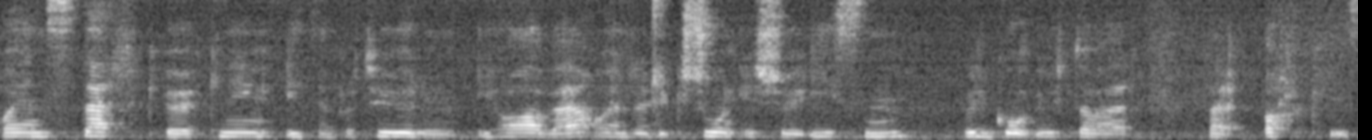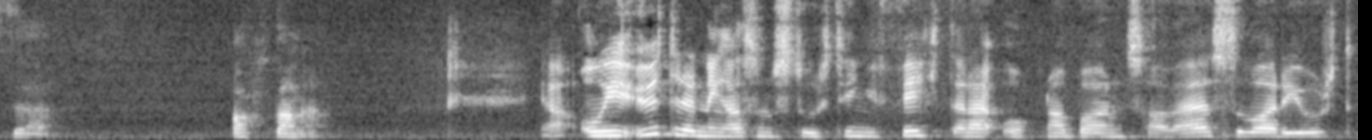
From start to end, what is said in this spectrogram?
og en sterk økning i temperaturen i havet og en reduksjon i sjøisen vil gå utover de arktiske artene. Ja, og I utredninga som Stortinget fikk da de åpna Barentshavet, så var det gjort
